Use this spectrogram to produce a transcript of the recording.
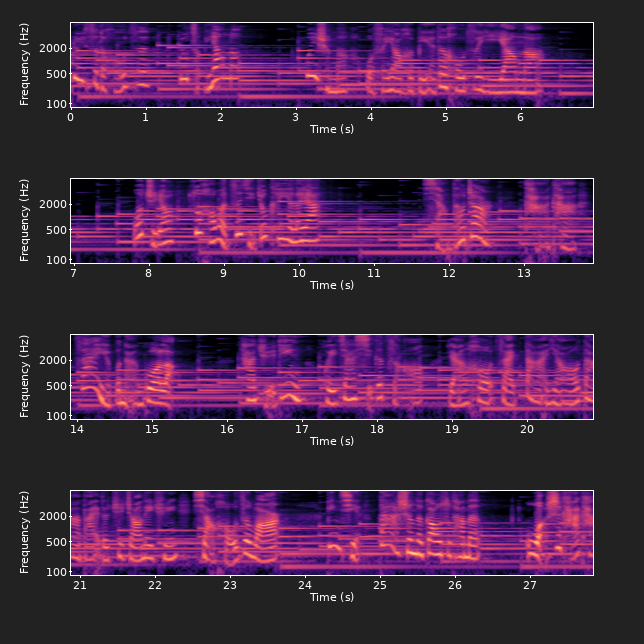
绿色的猴子，又怎么样呢？为什么我非要和别的猴子一样呢？我只要做好我自己就可以了呀。想到这儿，卡卡再也不难过了。他决定回家洗个澡，然后再大摇大摆地去找那群小猴子玩儿，并且大声地告诉他们：“我是卡卡，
